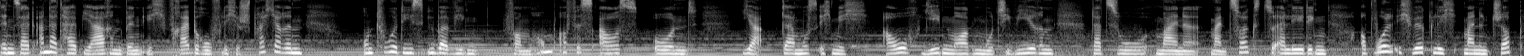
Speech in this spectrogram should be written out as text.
Denn seit anderthalb Jahren bin ich freiberufliche Sprecherin und tue dies überwiegend vom Homeoffice aus und ja, da muss ich mich auch jeden Morgen motivieren, dazu meine, mein Zeugs zu erledigen, obwohl ich wirklich meinen Job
